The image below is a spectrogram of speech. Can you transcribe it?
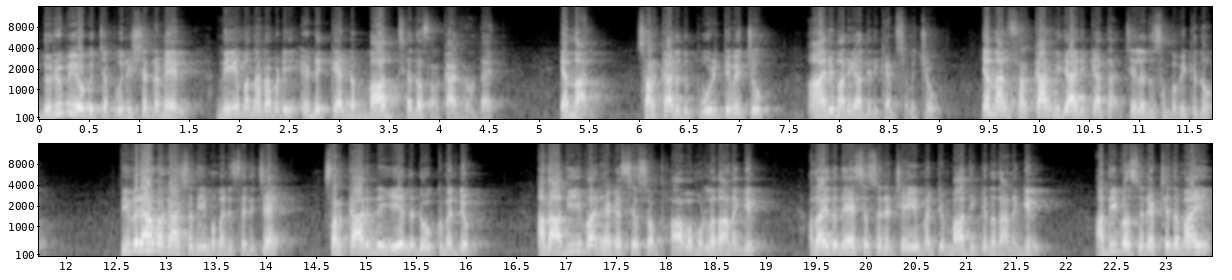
ദുരുപയോഗിച്ച പുരുഷന്റെ മേൽ നിയമ നടപടി എടുക്കേണ്ട ബാധ്യത സർക്കാരിനുണ്ട്. എന്നാൽ സർക്കാർ ഇത് പൂഴ്ത്തി വെച്ചു ആരും അറിയാതിരിക്കാൻ ശ്രമിച്ചു. എന്നാൽ സർക്കാർ വിചാരിക്കാത്ത ചിലത് സംഭവിക്കുന്നു. വിവരാവകാശ നിയമം അനുസരിച്ച് സർക്കാരിന്റെ ഏത് ഡോക്യുമെന്റും അത് അതീവ രഹസ്യ സ്വഭാവമുള്ളതാണെങ്കിൽ അതായത് ദേശസുരക്ഷയും മറ്റും ബാധിക്കുന്നതാണെങ്കിൽ അതീവ സുരക്ഷിതമായി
